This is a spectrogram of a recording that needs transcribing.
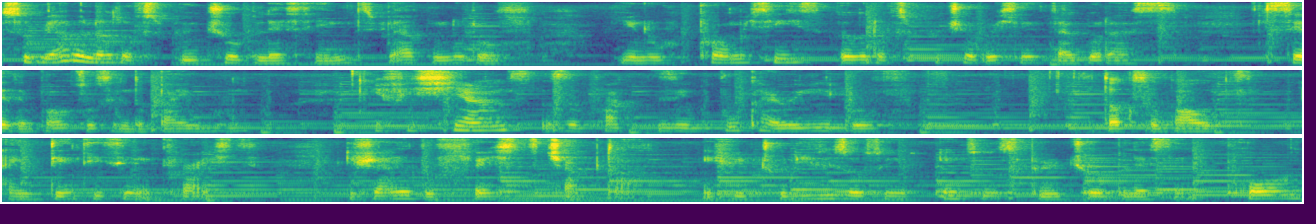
So, we have a lot of spiritual blessings, we have a lot of you know promises, a lot of spiritual blessings that God has said about us in the Bible. Ephesians is a, is a book I really love. It talks about identity in Christ especially the first chapter. It introduces us into spiritual blessing. Paul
